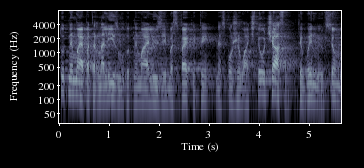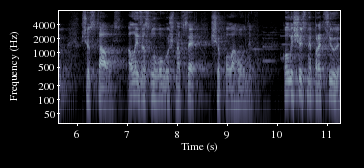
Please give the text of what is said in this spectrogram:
Тут немає патерналізму, тут немає ілюзії безпеки, ти не споживач, ти учасник, ти винний у всьому, що сталося, але й заслуговуєш на все, що полагодив. Коли щось не працює,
